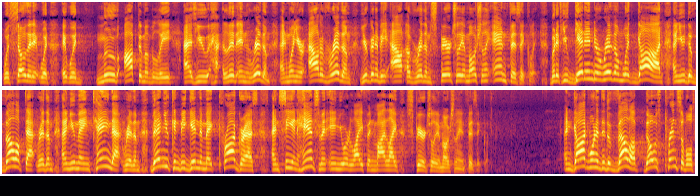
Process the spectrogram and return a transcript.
was so that it would, it would move optimally as you ha- live in rhythm. And when you're out of rhythm, you're going to be out of rhythm spiritually, emotionally, and physically. But if you get into rhythm with God and you develop that rhythm and you maintain that rhythm, then you can begin to make progress and see enhancement in your life and my life spiritually, emotionally, and physically. And God wanted to develop those principles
